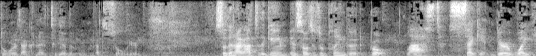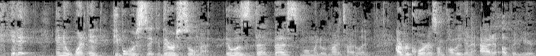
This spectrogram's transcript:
doors that connect to the other room. That's so weird. So then I got to the game and Celtics were playing good. Bro, last second, Derrick White hit it and it went in. People were sick. They were so mad. It was the best moment of my entire life. I recorded, so I'm probably gonna add it up in here.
